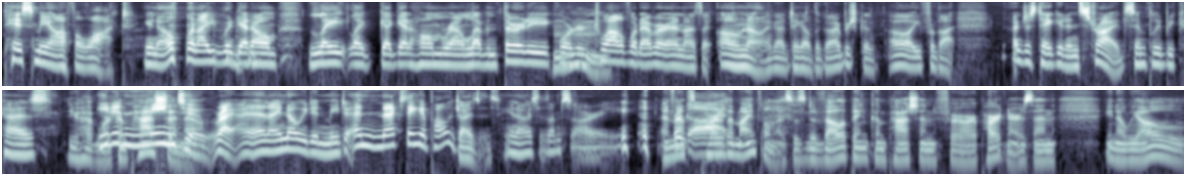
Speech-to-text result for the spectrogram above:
piss me off a lot, you know, when I would get home late, like I get home around 11:30, quarter Mm-hmm. to 12, whatever, and I was like, "Oh no, I got to take out the garbage cuz oh, he forgot." I just take it in stride simply because You have he didn't compassion mean to, now. right? And I know he didn't mean to. And next day he apologizes. You know, he says, "I'm sorry." And that's part of the mindfulness is developing compassion for our partners and you know we all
